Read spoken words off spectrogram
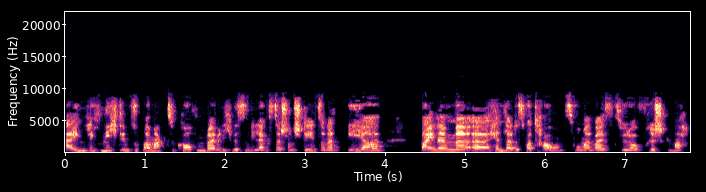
eigentlich nicht im Supermarkt zu kaufen, weil wir nicht wissen, wie lange es da schon steht, sondern eher bei einem äh, Händler des Vertrauens, wo man weiß, es wird auch frisch gemacht.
